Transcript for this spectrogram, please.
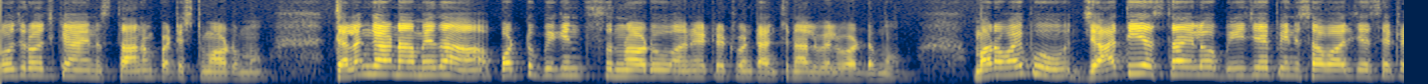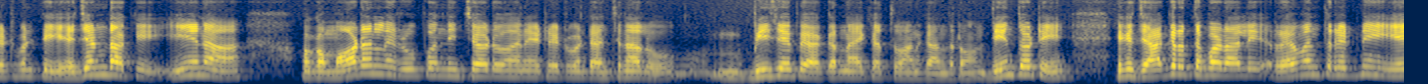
రోజు రోజుకి ఆయన స్థానం పటిష్టమవడము తెలంగాణ మీద పట్టు బిగించుతున్నాడు అనేటటువంటి అంచనాలు వెలువడ్డము. మరోవైపు జాతీయ స్థాయిలో బీజేపీని సవాల్ చేసేటటువంటి ఎజెండాకి ఈయన ఒక మోడల్ని రూపొందించాడు అనేటటువంటి అంచనాలు బీజేపీ అగ్రనాయకత్వానికి అందడం. దీంతో ఇక జాగ్రత్త పడాలి. రేవంత్ రెడ్డిని ఏ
